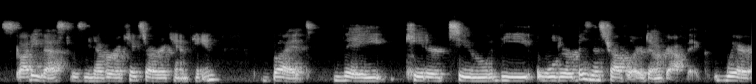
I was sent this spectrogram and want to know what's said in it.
SCOTTeVEST was never a Kickstarter campaign, but they catered to the older business traveler demographic. Where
